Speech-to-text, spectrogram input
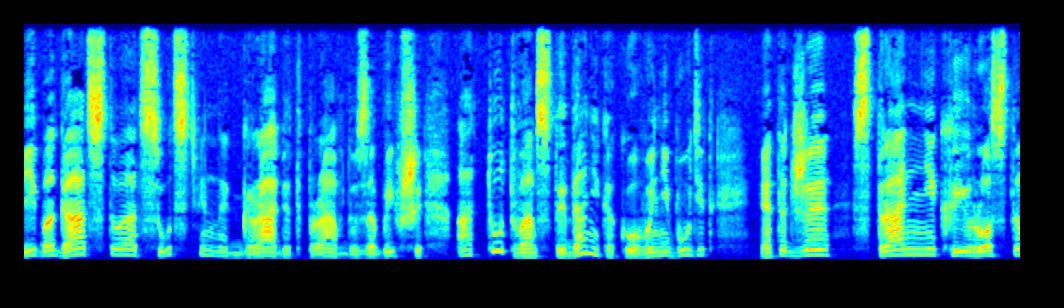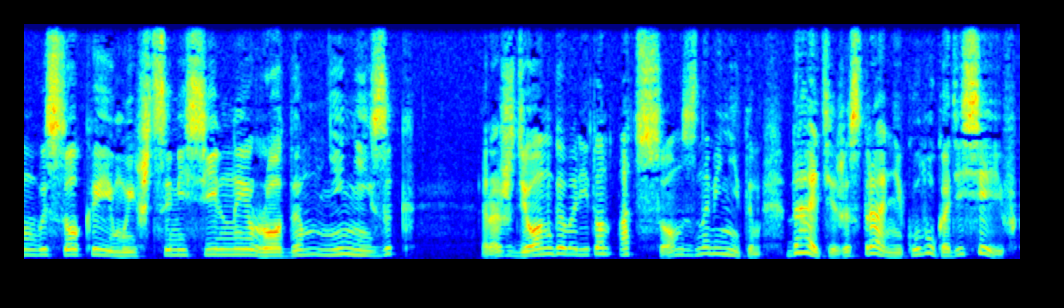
и богатство отсутственных грабят, правду забывши, а тут вам стыда никакого не будет. Этот же странник и ростом высокой, и мышцами сильный, родом не низок». Рожден, говорит он, отцом знаменитым. Дайте же страннику лук Одиссеев.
